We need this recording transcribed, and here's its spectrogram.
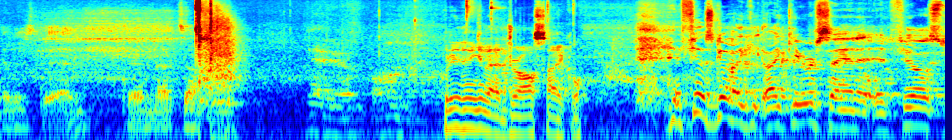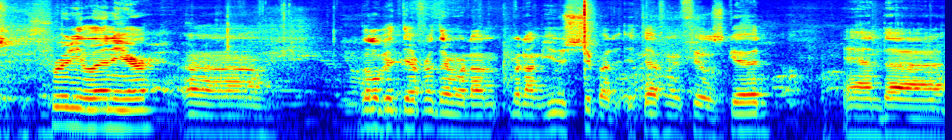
that is dead. Dead nuts up. What do you think of that draw cycle? It feels good, like like you were saying. It, it feels pretty linear. Uh, a little bit different than what I'm what I'm used to, but it definitely feels good. And uh,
